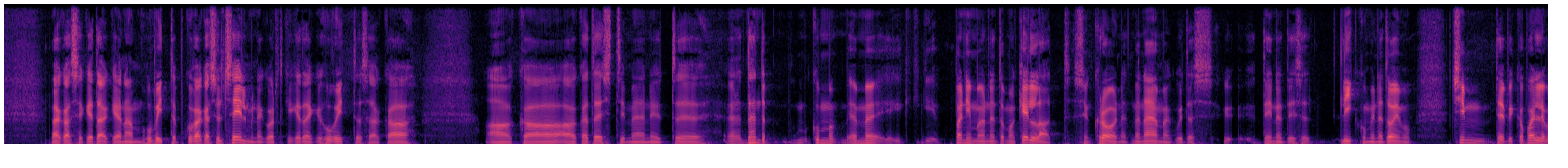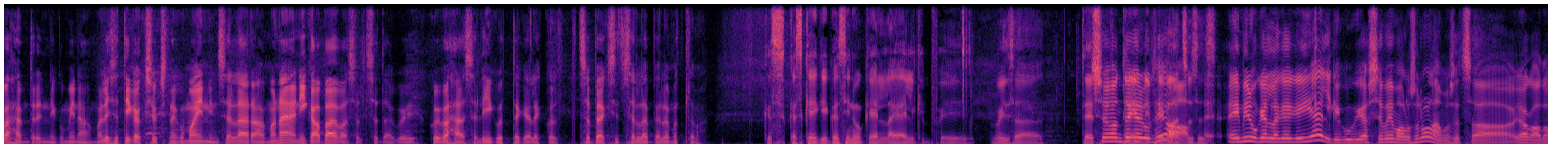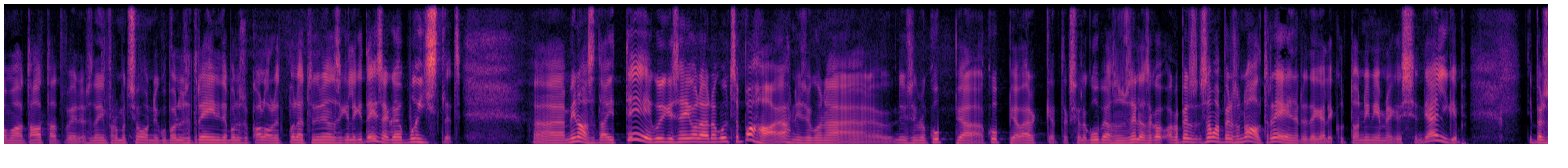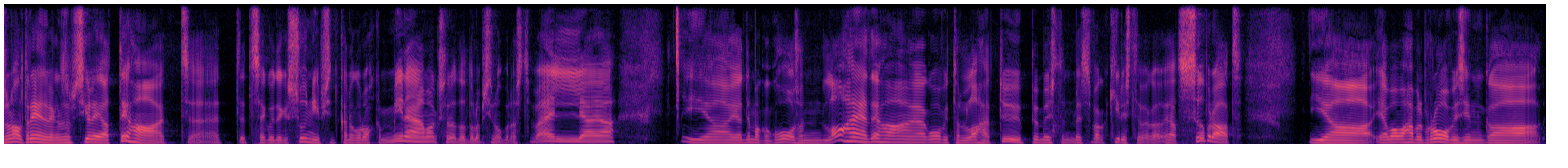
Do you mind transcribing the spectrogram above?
väga see kedagi enam huvitab, kui väga see üldse eelmine kordki kedagi huvitas, aga aga, aga tõesti, me nüüd, äh, tähendab, kui me, me panime need oma kellad sünkrooni, et me näeme, kuidas teineteise liikumine toimub. Jim teeb ikka palju vähem trenni kui mina, ma lihtsalt igaks juhuks nagu mainin selle ära, ma näen igapäevaselt seda, kui, kui vähe sa liigud tegelikult, sa peaksid selle peale mõtlema. kas, kas keegi ka sinu kella jälgib või, või sa see on tegelikult hea, ei minu kella keegi ei jälgi, kuigi jah, see võimalus on olemas, et sa jagad oma datat või seda informatsiooni, kui palju sa treenid ja palju sa kaloreid põletad ja nii edasi kellegi teisega ja võistled. Äh, mina seda ei tee, kuigi see ei ole nagu üldse paha jah, niisugune, niisugune kupp ja, kupp ja värk, et eks ole, kubjas on seljas, aga, aga pers sama personaaltreener tegelikult on inimene, kes sind jälgib. Ja personaaltreeneriga saab sile head teha, et, et, et see kuidagi sunnib sind ka nagu rohkem minema, eks ole, ta tuleb sinu pärast välja ja ja, ja temaga koos on lahe teha ja Koovit on lahe tüüp ja meist on, meist väga kiiresti väga head sõbrad. ja, ja ma vahepeal proovisin ka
